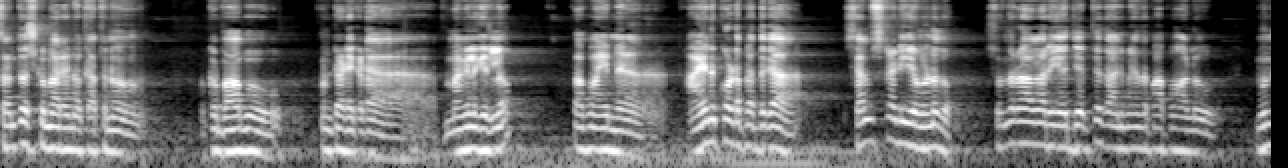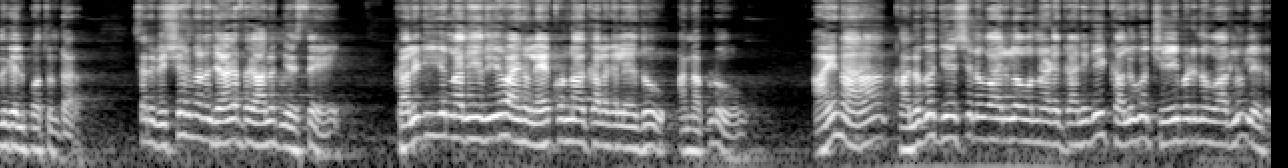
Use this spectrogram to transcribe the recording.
సంతోష్ కుమార్ అని ఒక అతను ఒక బాబు ఉంటాడు ఇక్కడ మంగళగిరిలో. పాపం ఆయన ఆయనకు కూడా పెద్దగా సెల్ఫ్ స్టడీ ఏమి ఉండదు. సుందరరావు గారు ఏది చెప్తే దాని మీద పాపం వాళ్ళు ముందుకు వెళ్ళిపోతుంటారు సరే విషయాన్ని మనం జాగ్రత్తగా ఆలోచన చేస్తే కలిగి ఉన్నదేదియో ఆయన లేకుండా కలగలేదు అన్నప్పుడు ఆయన కలుగ చేసిన వారిలో ఉన్నాడు కానీ కలుగ చేయబడిన వారిలో లేడు.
